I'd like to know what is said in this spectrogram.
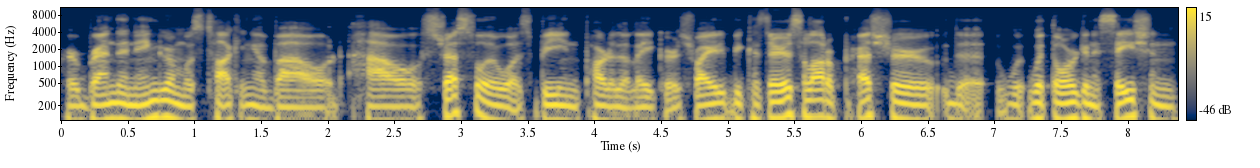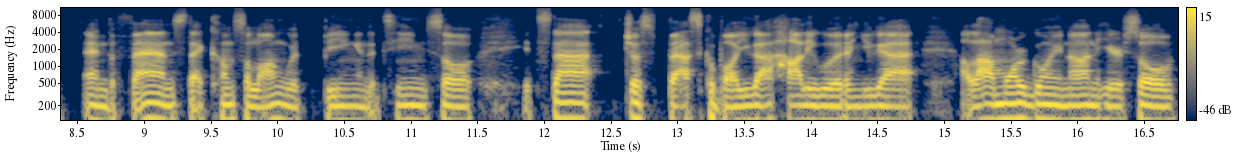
where Brandon Ingram was talking about how stressful it was being part of the Lakers, right? Because there is a lot of pressure the, with the organization and the fans that comes along with being in the team. So it's not just basketball. You got Hollywood and you got a lot more going on here. So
